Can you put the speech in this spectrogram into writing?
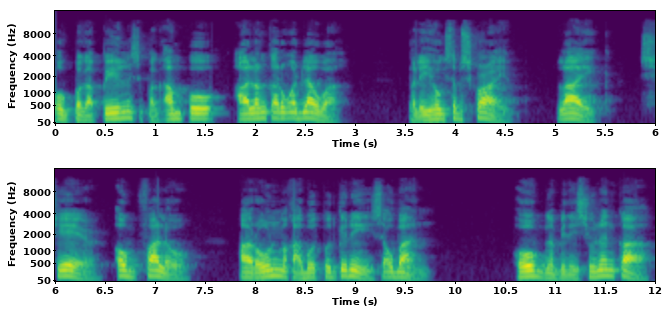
ug pagapil sa pagampo alang karong adlaw. Palihog subscribe, like, share ug follow aron makaabot pud kini sa uban. Og nga benisyonan ka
